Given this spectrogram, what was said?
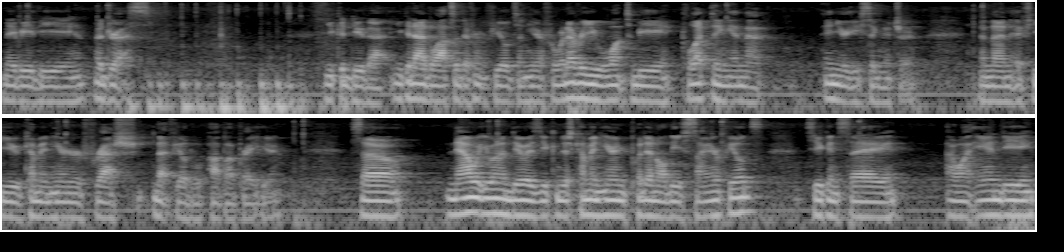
maybe the address, you could do that. You could add lots of different fields in here for whatever you want to be collecting in that in your e-signature. And then if you come in here and refresh, that field will pop up right here. So now what you want to do is you can just come in here and put in all these signer fields. So you can say, I want Andy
